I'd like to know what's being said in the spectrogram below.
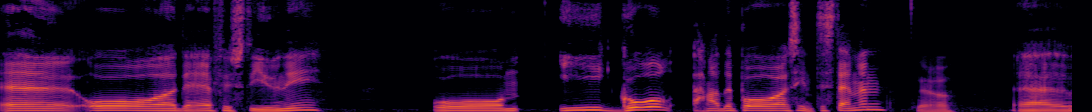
eh, og det er 1. juni. Og i går hadde på Sintestemmen ja. Eh,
